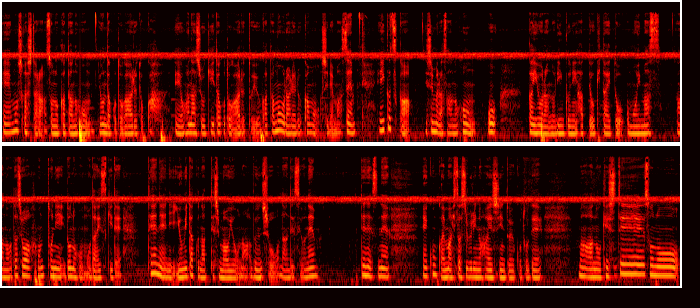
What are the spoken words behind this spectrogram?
えー、もしかしたらその方の本読んだことがあるとか、えー、お話を聞いたことがあるという方もおられるかもしれません、えいくつか西村さんの本を概要欄のリンクに貼っておきたいと思います。あの私は本当にどの本も大好きで丁寧に読みたくなってしまうような文章なんですよね。でですね、えー、今回まあ久しぶりの配信ということでまああの決してその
